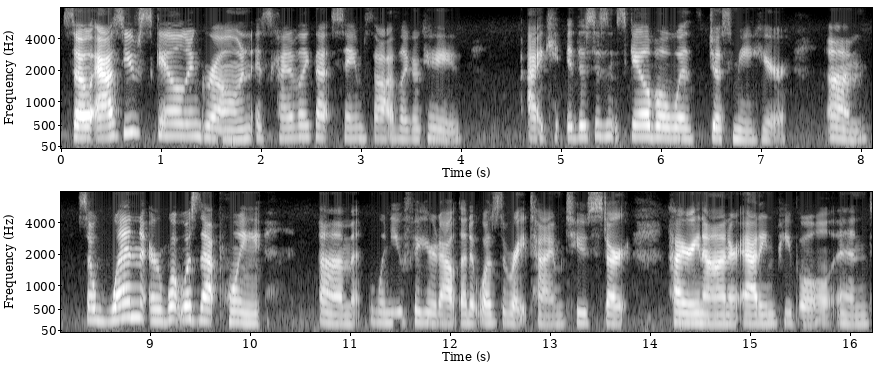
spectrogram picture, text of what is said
So as you've scaled and grown, it's kind of like that same thought of like, okay, I this isn't scalable with just me here. Um, so when or what was that point um, when you figured out that it was the right time to start hiring on or adding people? And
